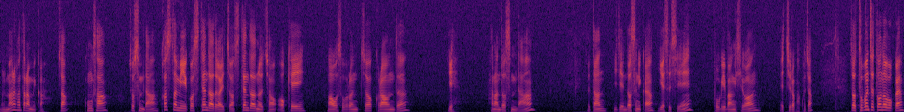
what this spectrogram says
얼마나 간단합니까? 자 공사 좋습니다. custom이 있고 standard가 있죠. standard 넣죠. 오케이 마우스 오른쪽 그라운드. 예 하나 넣었습니다. 일단 이제 넣었으니까요. ESC 보기 방식은 엣지로 바꾸죠. 자 두번째 또 넣어볼까요?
